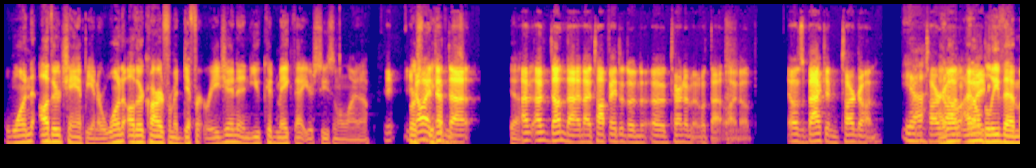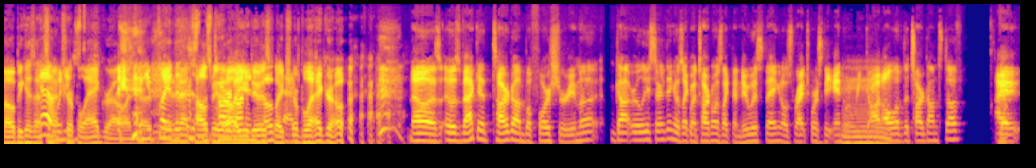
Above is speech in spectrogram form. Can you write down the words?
one other champion or one other card from a different region and you could make that your seasonal lineup. Y- You course, know, I did that. yeah. I've, I've done that, and I top eighted a, a tournament with that lineup. It was back in Targon. Yeah. Targon. I don't I don't believe that Mo because that's Yeah, not when you triple aggro and you play the the- internet tells me that all you do is play Vocag. triple aggro. no, it was, it was back in Targon before Shurima got released or anything. It was like when Targon was like the newest thing. and It was right towards the end when we got Mm. all of the Targon stuff. Yep. I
